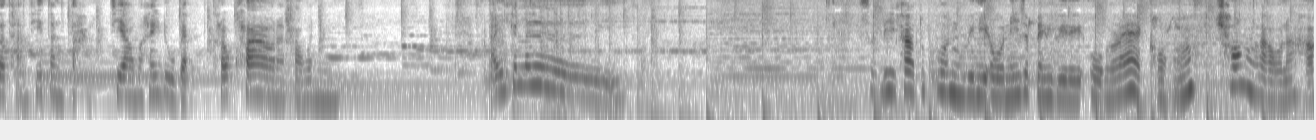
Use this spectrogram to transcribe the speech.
สถานที่ต่างๆ ที่เอามาให้ดูแบบคร่าวๆนะคะวันนี้ ไปกันเลย สวัสดีค่ะทุกคนวิดีโอนี้จะเป็นวิดีโอแรกของช่องเรานะคะ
